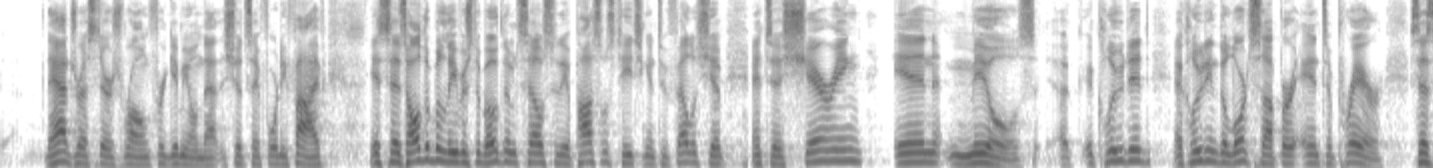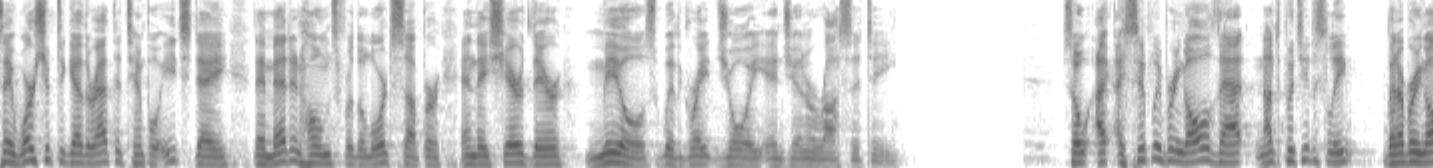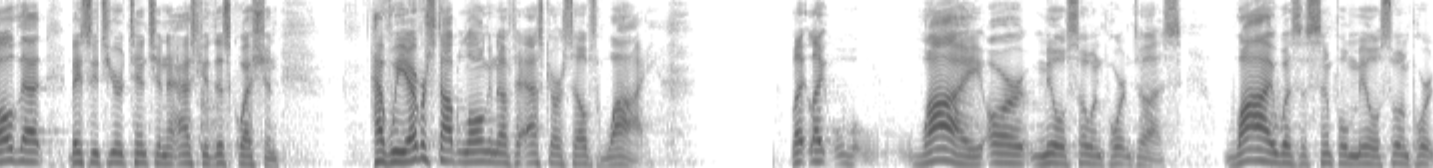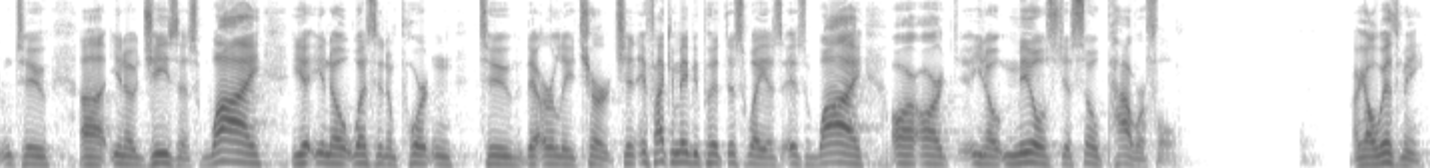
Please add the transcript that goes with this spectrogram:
the address there is wrong. Forgive me on that. It should say 45 it says, All the believers devote themselves to the apostles' teaching and to fellowship and to sharing in meals, uh, included, including the Lord's Supper, and to prayer. It says they worshiped together at the temple each day. They met in homes for the Lord's Supper, and they shared their meals with great joy and generosity. So I, I simply bring all of that, not to put you to sleep, but I bring all that basically to your attention to ask you this question have we ever stopped long enough to ask ourselves why? Like, like why are meals so important to us? Why was a simple meal so important to, uh, you know, Jesus? Why, you, you know, was it important to the early church? And if I can maybe put it this way, is, is why are, are, you know, meals just so powerful? Are y'all with me?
